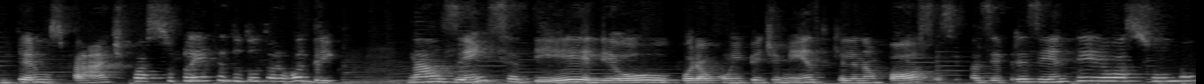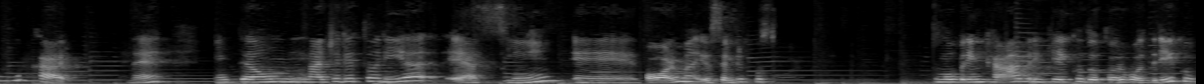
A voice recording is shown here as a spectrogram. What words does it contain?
em termos práticos, a suplente do doutor Rodrigo. Na ausência dele ou por algum impedimento que ele não possa se fazer presente, eu assumo o cargo, né? Então, na diretoria é assim, é, forma, eu sempre costumo brincar, brinquei com o doutor Rodrigo,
